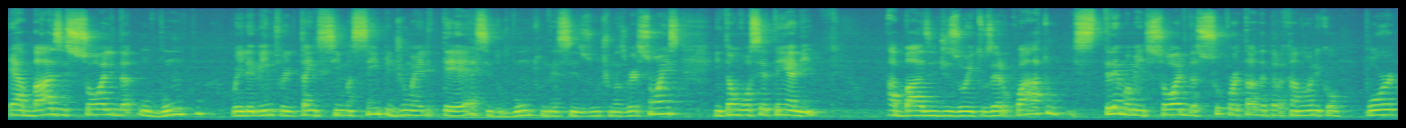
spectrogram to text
é a base sólida Ubuntu, o Elementor está em cima sempre de uma LTS do Ubuntu nessas últimas versões. Então você tem ali a base 1804, extremamente sólida, suportada pela Canonical por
